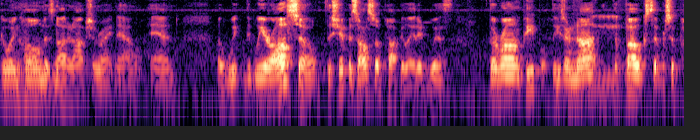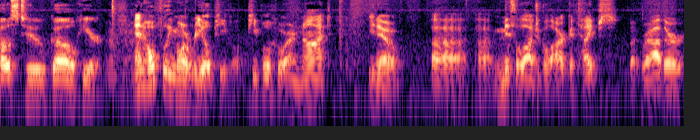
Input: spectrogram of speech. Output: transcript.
going home is not an option right now, and uh, we we are also the ship is also populated with the wrong people. These are not the Mhm. folks that were supposed to go here. and hopefully more real people, people who are not, you know, uh, uh, mythological archetypes, but rather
